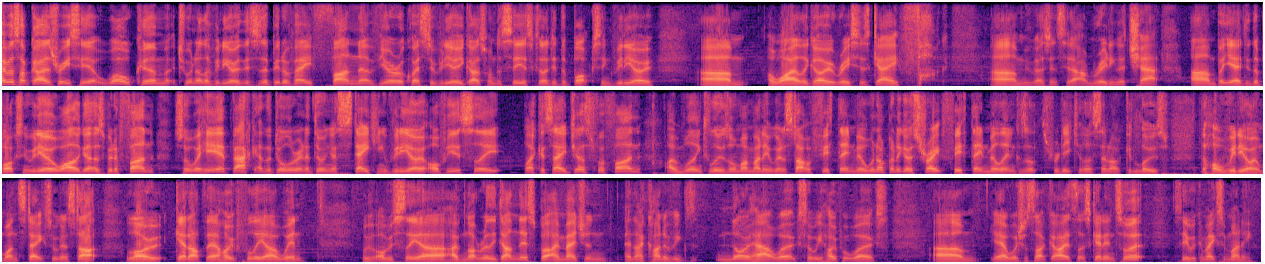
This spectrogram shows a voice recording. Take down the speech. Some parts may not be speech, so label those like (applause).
Hey what's up guys, Reese here. Welcome to another video. This is a bit of a fun viewer requested video. You guys want to see this because I did the boxing video um, a while ago. Reese is gay. Fuck. Um, you guys didn't see that. I'm reading the chat. Um, but yeah, did the boxing video a while ago. It was a bit of fun. So we're here back at the Duel Arena doing a staking video. Obviously, like I say, just for fun, I'm willing to lose all my money. We're going to start with 15 mil. We're not going to go straight 15 mil in because it's ridiculous and I could lose the whole video in one stake. So we're going to start low, get up there, hopefully uh, win. We've obviously, uh, I've not really done this, but I imagine, and I kind of know how it works, so we hope it works. Um, yeah, wish us luck, guys. Let's get into it. See if we can make some money.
